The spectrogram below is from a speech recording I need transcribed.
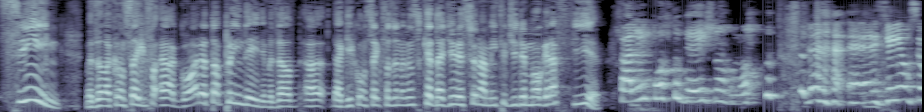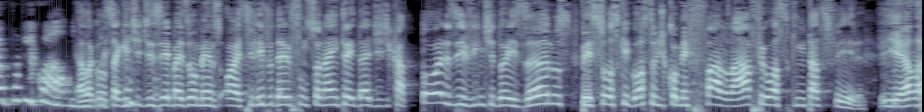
Sim, mas ela consegue. Agora eu tô aprendendo, mas ela, a, a Gui consegue fazer um negócio que é dar direcionamento de demografia. Fala em português normal. É, quem é o seu público-alvo? Ela consegue te dizer mais ou menos: ó, esse livro deve funcionar entre a idade de 14 e 22 anos, pessoas que gostam de comer falafel às quintas-feiras. E ela,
